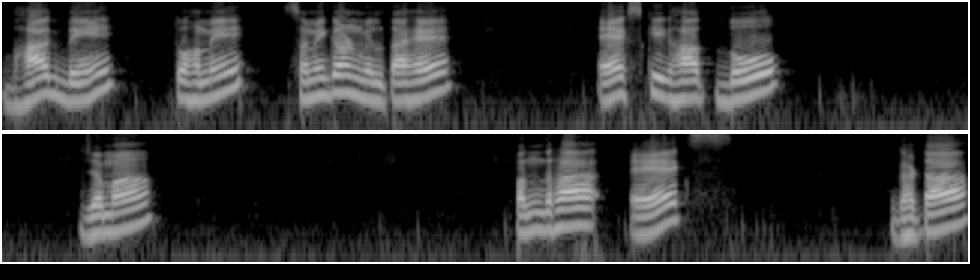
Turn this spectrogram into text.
भाग दें तो हमें समीकरण मिलता है x की घात दो जमा पंद्रह एक्स घटा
